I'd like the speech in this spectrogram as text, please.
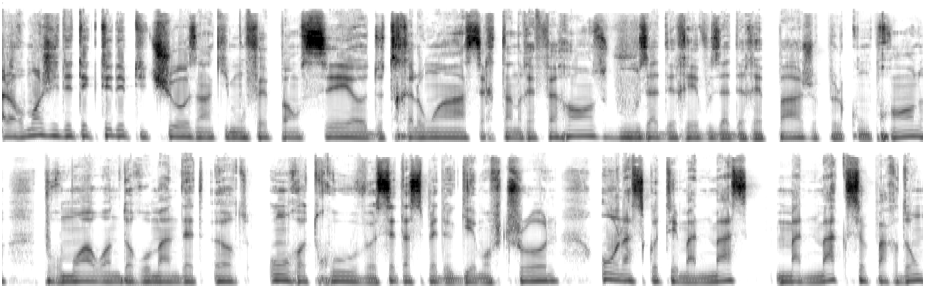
Alors moi j'ai détecté des petites choses hein, qui m'ont fait penser euh, de très loin à certaines références. Vous adhérez, vous adhérez pas, je peux le comprendre. Pour moi, Wonder Woman Dead Earth, on retrouve cet aspect de Game of Thrones. On a ce côté Mad Max, Mad Max pardon,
